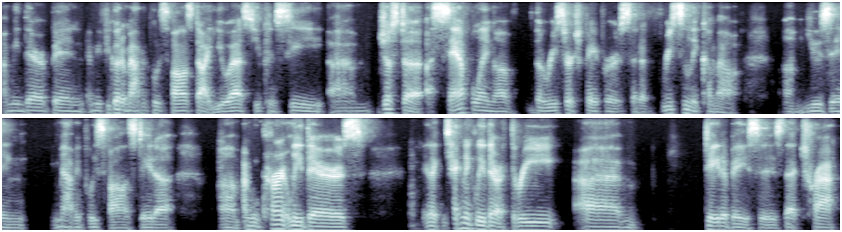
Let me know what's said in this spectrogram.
I mean, there have been, I mean, if you go to mappingpoliceviolence.us, you can see um, just a, a, sampling of the research papers that have recently come out um, using mapping police violence data. Um, I mean, currently there's, like, technically there are three um, databases that track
